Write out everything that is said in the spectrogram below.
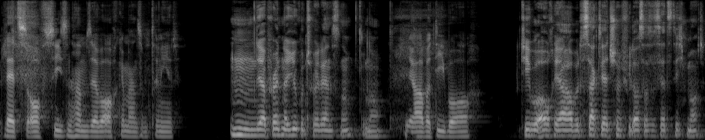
Letzte Offseason haben sie aber auch gemeinsam trainiert. Mm, ja, Brandon Ayuk und Trey Lance, ne? Genau. Ja, aber Debo auch. Debo auch, ja, aber das sagt ja jetzt schon viel aus, dass er es jetzt nicht macht.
